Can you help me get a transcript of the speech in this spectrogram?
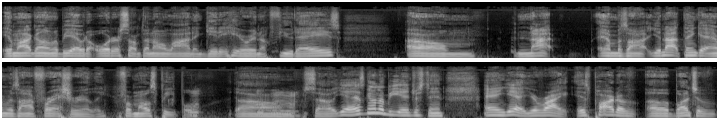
am i going to be able to order something online and get it here in a few days? Um not amazon you're not thinking amazon fresh really for most people. Um so yeah it's gonna be interesting. And yeah you're right. It's part of a bunch of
